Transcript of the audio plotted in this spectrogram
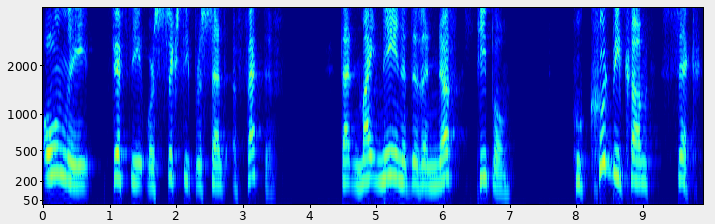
only 50 or 60% effective, that might mean that there's enough people who could become sick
